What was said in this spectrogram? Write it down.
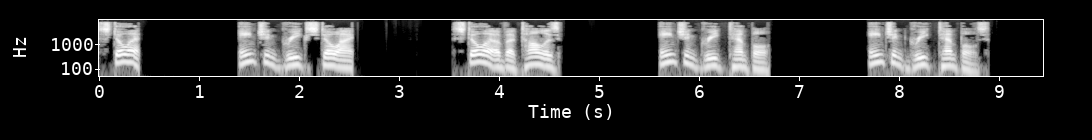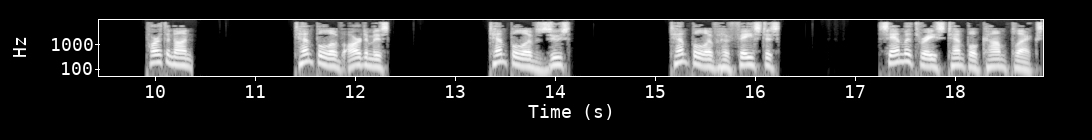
Stoa Ancient Greek Stoa Stoa of Attalos Ancient Greek temple Ancient Greek temples Parthenon Temple of Artemis Temple of Zeus Temple of Hephaestus Samothrace Temple Complex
